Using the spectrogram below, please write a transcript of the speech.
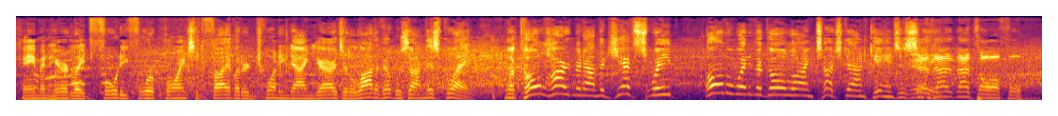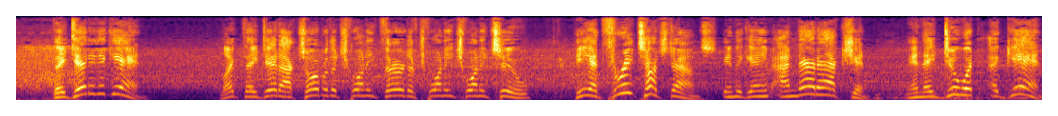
Came in here, laid 44 points and 529 yards, and a lot of it was on this play. Mecole Hardman on the jet sweep, all the way to the goal line, touchdown, Kansas Yeah, City. that, that's awful. They did it again, like they did October the 23rd of 2022. He had three touchdowns in the game on that action, and they do it again.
